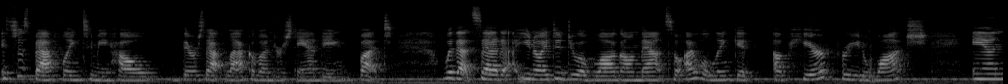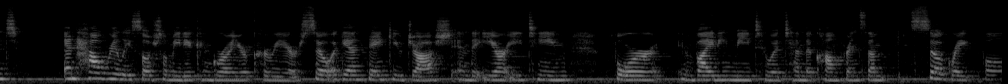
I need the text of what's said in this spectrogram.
it's just baffling to me how there's that lack of understanding but with that said you know I did do a vlog on that so I will link it up here for you to watch. And and how really social media can grow your career. So again thank you Josh and the ERE team for inviting me to attend the conference. I'm so grateful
